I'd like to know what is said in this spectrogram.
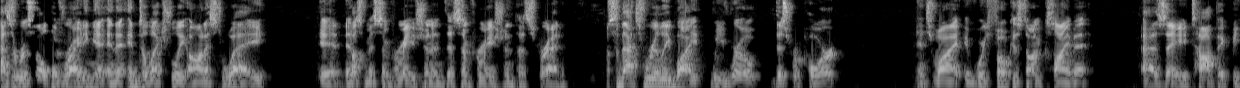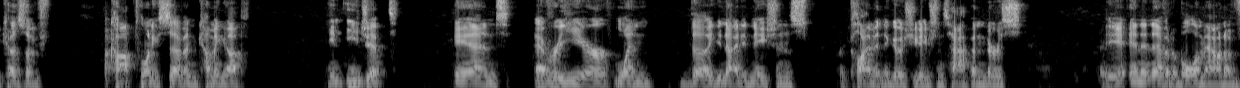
as a result of writing it in an intellectually honest way it allows misinformation and disinformation to spread so that's really why we wrote this report it's why we focused on climate as a topic because of cop27 coming up in egypt and every year when the united nations climate negotiations happen there's an inevitable amount of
